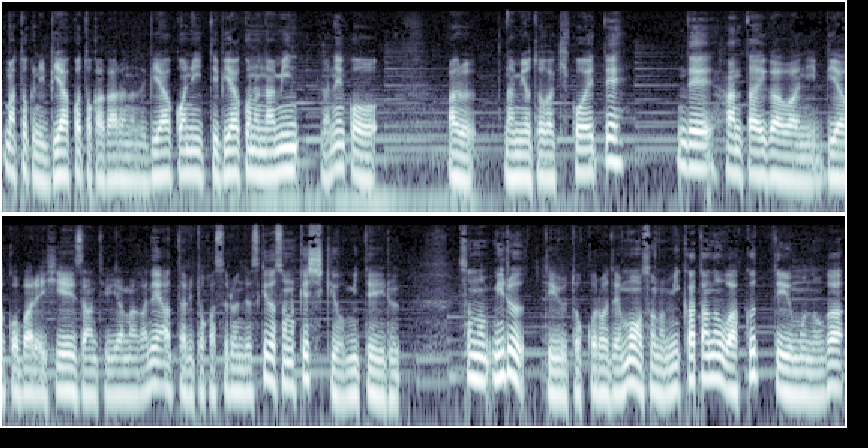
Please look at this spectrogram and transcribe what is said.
まあ、特に琵琶湖とかがあるので琵琶湖に行って琵琶湖の波がねこうある波音が聞こえてで反対側に琵琶湖バレー比叡山という山がねあったりとかするんですけどその景色を見ている。その見るっていうところでもその見方の枠っていうものが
